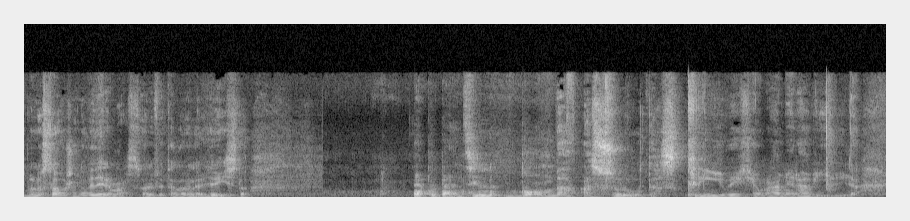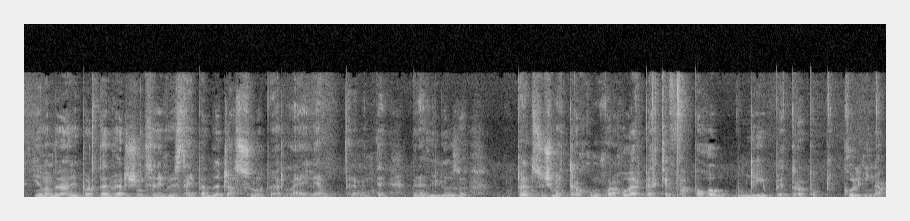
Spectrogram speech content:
ve lo sto facendo vedere, ma sto riflettendo che l'avete visto. Apple Pencil, bomba assoluta, scrive che è una meraviglia. Io non vedo la riportare la recensione di quest'iPad già solo per lei, lei è veramente meravigliosa. Penso ci metterò comunque una cover perché fa poco grip, è troppo piccolina.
